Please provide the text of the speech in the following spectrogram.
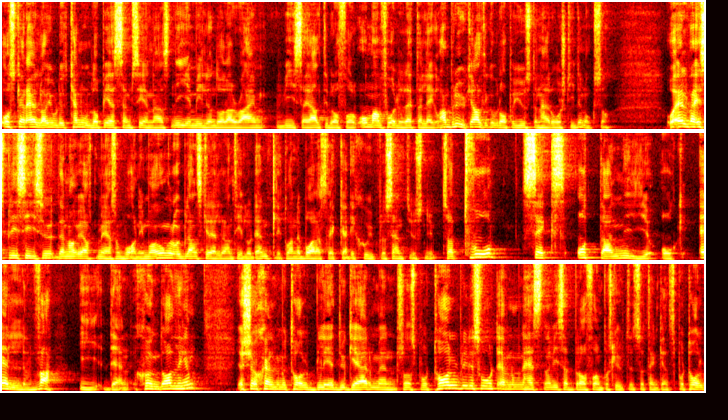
Oscar Ella gjorde ett kanonlopp i SM senast. 9 miljoner dollar rhyme visar ju alltid bra form om man får det rätta läget. Och han brukar alltid gå bra på just den här årstiden också. Och 11 Esprit Sisu, den har vi haft med som varning många gånger och ibland skräller han till ordentligt och han är bara sträckad i 7% just nu. Så att två 6, 8, 9 och 11 i den sjunde avdelningen. Jag kör själv nummer 12, Blé Duguerre, men från spår 12 blir det svårt. Även om den hästen har visat bra form på slutet så tänker jag att spår 12,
